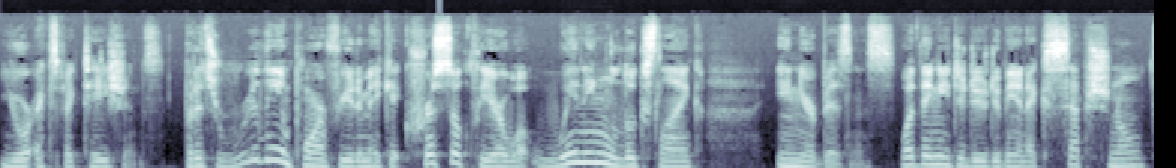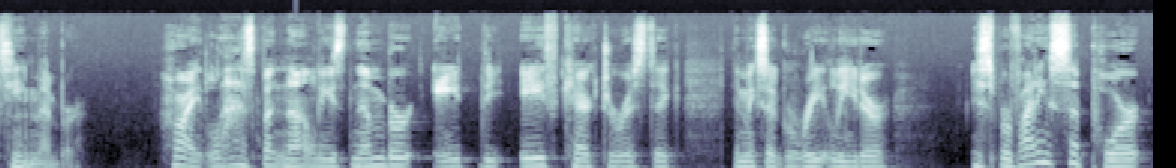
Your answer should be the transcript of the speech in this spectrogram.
your expectations. But it's really important for you to make it crystal clear what winning looks like in your business, what they need to do to be an exceptional team member. All right, last but not least, number eight, the eighth characteristic that makes a great leader is providing support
